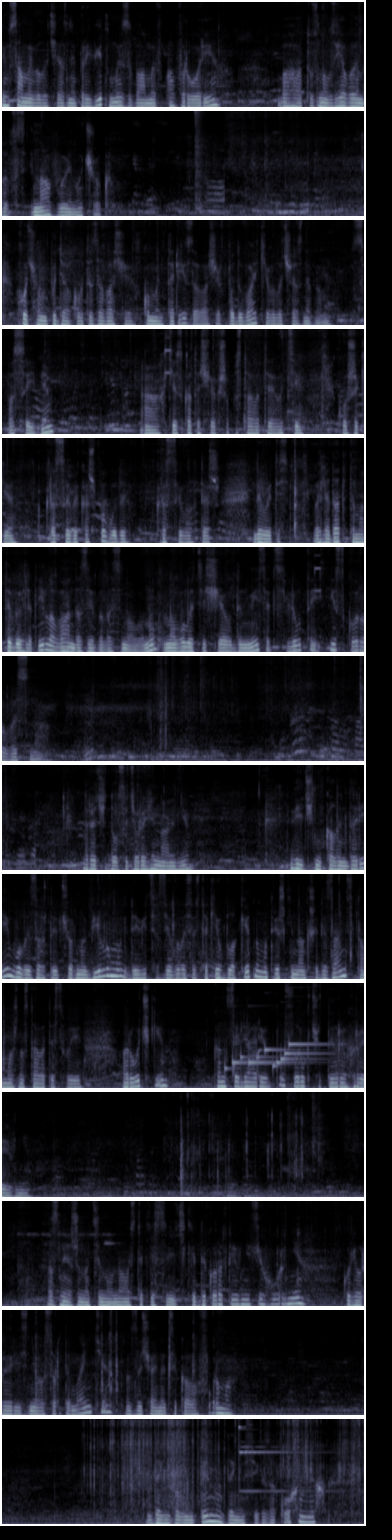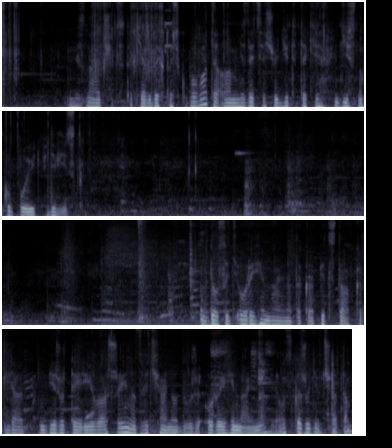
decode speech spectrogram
Всім самий величезний привіт. Ми з вами в Аврорі. Багато знов з'явилось новиночок. Хочу вам подякувати за ваші коментарі, за ваші вподобайки. Величезне вам спасибі. Хотів сказати, що якщо поставити оці кошики красивий кашпо, буде красиво теж дивитись. Виглядати та мати вигляд. І лаванда з'явилась знову. Ну, на вулиці ще один місяць, лютий і скоро весна. До речі, досить оригінальні. Вічні календарі були завжди в чорно-білому. І дивіться, з'явилися ось такі в блакитному, трішки інакший дизайн. Сюди можна ставити свої ручки канцелярію по 44 гривні. Знижено ціну на ось такі свічки декоративні фігурні. Кольори різні в асортименті. Звичайно цікава форма. День Валентина, День усіх закоханих. Не знаю, чи це таке буде хтось купувати, але мені здається, що діти таки дійсно купують підвізку. Досить оригінальна така підставка для біжутерії вашої. Надзвичайно дуже оригінальна, я вам скажу, дівчата.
